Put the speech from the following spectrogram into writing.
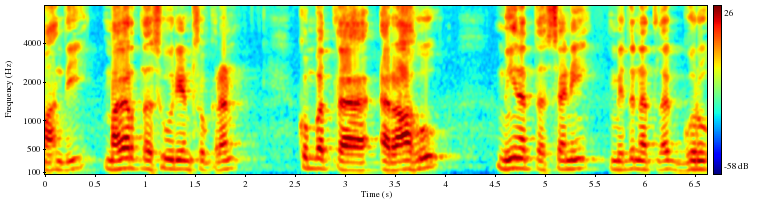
மாந்தி மகரத்தில் சூரியன் சுக்கரன் கும்பத்தில் ராகு மீனத்தை சனி மிதுனத்தில் குரு.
